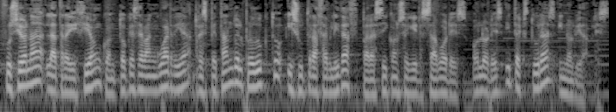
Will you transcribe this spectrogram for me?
fusiona la tradición con toques de vanguardia, respetando el producto y su trazabilidad para así conseguir sabores, olores y texturas inolvidables.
